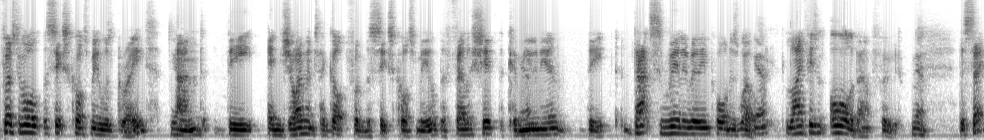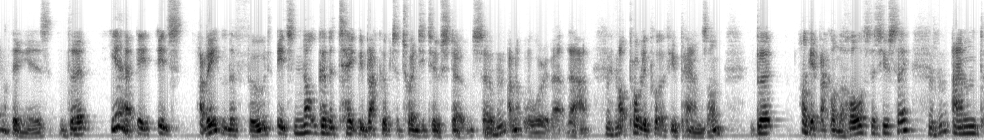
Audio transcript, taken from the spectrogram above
First of all, the six course meal was great, Yeah. and the enjoyment I got from the six course meal, the fellowship, the communion, the that's really really important as well. Yeah. Life isn't all about food. No. The second thing is that yeah, it, it's I've eaten the food. It's not going to take me back up to 22 stone, so Mhm. I'm not going to worry about that. Mhm. I'll probably put a few pounds on, but I'll get back on the horse, as you say, Mhm. and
